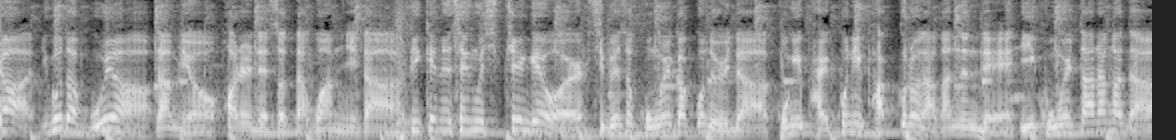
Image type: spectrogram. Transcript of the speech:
야 이거 다 뭐야 라며 화를 냈었다고 합니다. 피케는 생후 17개월 집에서 공을 갖고 놀다 공이 발코니 밖으로 나갔는데 이 공을 따라가다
